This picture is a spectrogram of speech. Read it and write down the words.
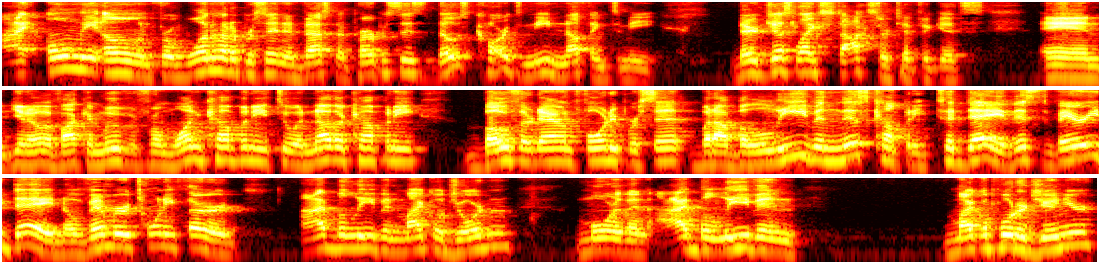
I only own for 100% investment purposes, those cards mean nothing to me. They're just like stock certificates. And, you know, if I can move it from one company to another company, both are down 40%. But I believe in this company today, this very day, November 23rd. I believe in Michael Jordan more than I believe in Michael Porter Jr.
